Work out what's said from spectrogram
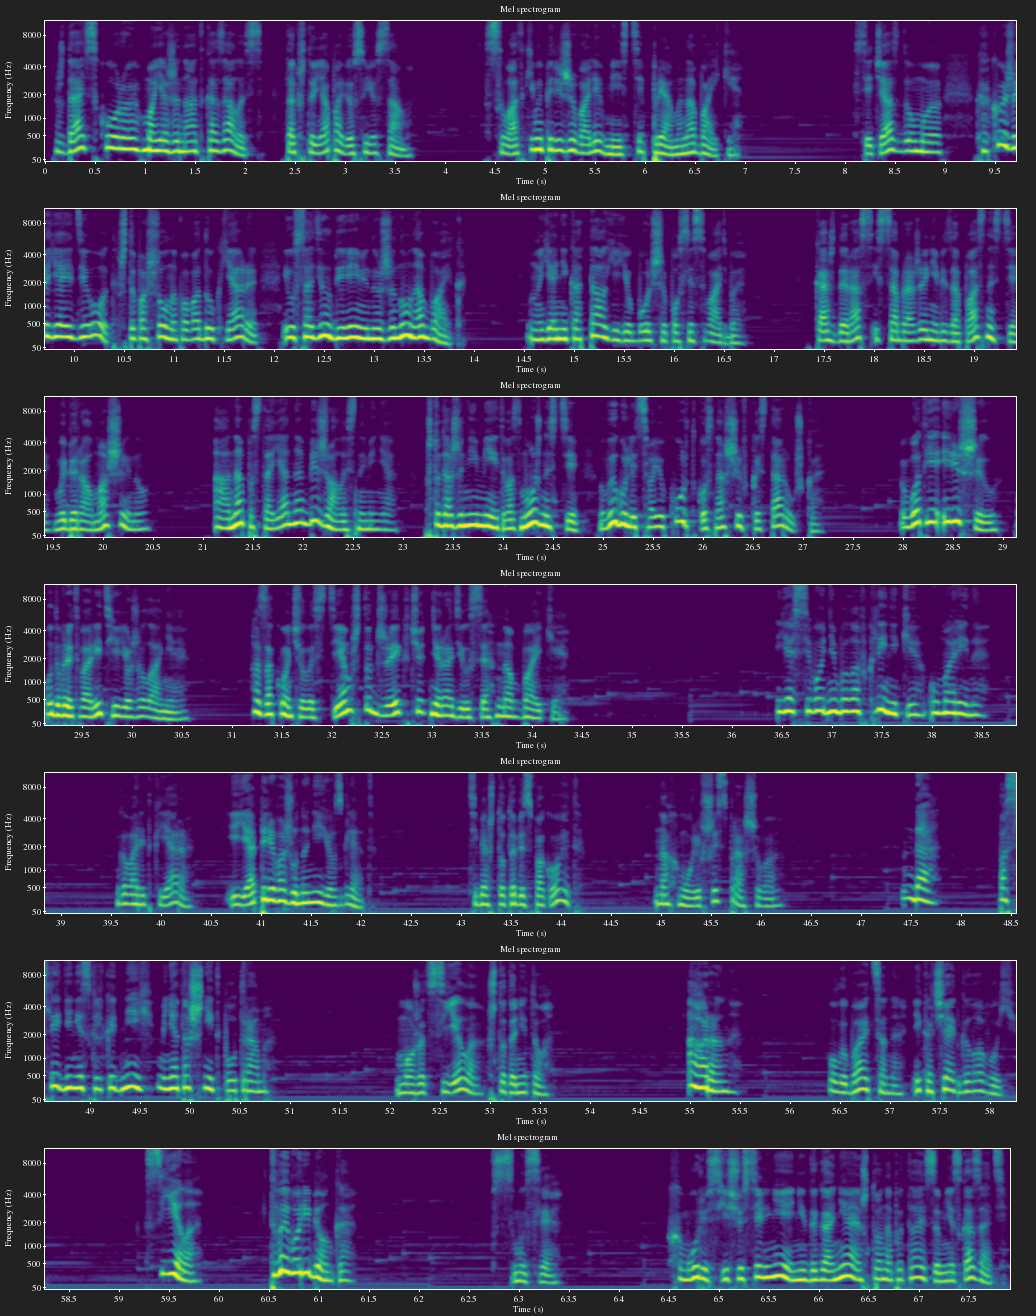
Ждать скорую моя жена отказалась, так что я повез ее сам. Схватки мы переживали вместе прямо на байке. Сейчас думаю, какой же я идиот, что пошел на поводу к Яры и усадил беременную жену на байк. Но я не катал ее больше после свадьбы. Каждый раз из соображений безопасности выбирал машину. А она постоянно обижалась на меня, что даже не имеет возможности выгулить свою куртку с нашивкой «старушка». Вот я и решил удовлетворить ее желание. А закончилось тем, что Джейк чуть не родился на байке. «Я сегодня была в клинике у Марины», — говорит Кьяра, и я перевожу на нее взгляд. «Тебя что-то беспокоит?» Нахмурившись, спрашиваю. «Да. Последние несколько дней меня тошнит по утрам». «Может, съела что-то не то?» «Аарон!» Улыбается она и качает головой. «Съела. Твоего ребенка. «В смысле?» Хмурюсь еще сильнее, не догоняя, что она пытается мне сказать.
